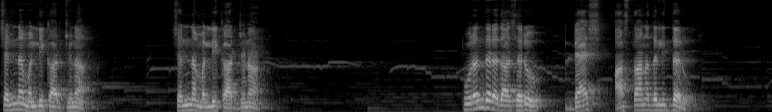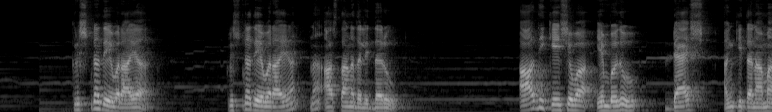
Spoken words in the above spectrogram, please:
ಚನ್ನ ಮಲ್ಲಿಕಾರ್ಜುನ ಚನ್ನ ಮಲ್ಲಿಕಾರ್ಜುನ ಪುರಂದರದಾಸರು ಡ್ಯಾಶ್ ಆಸ್ಥಾನದಲ್ಲಿದ್ದರು. ಕೃಷ್ಣದೇವರಾಯ. ಕೃಷ್ಣದೇವರಾಯನ ಆಸ್ಥಾನದಲ್ಲಿದ್ದರು. ಆದಿಕೇಶವ ಎಂಬುದು ಡ್ಯಾಶ್ ಅಂಕಿತನಾಮ.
